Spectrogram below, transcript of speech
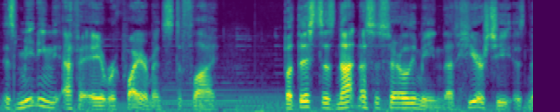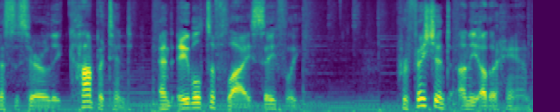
is meeting the FAA requirements to fly, but this does not necessarily mean that he or she is necessarily competent and able to fly safely. Proficient, on the other hand,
